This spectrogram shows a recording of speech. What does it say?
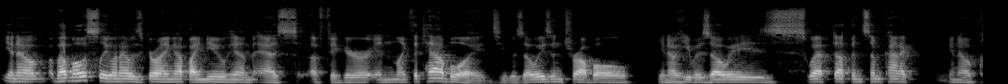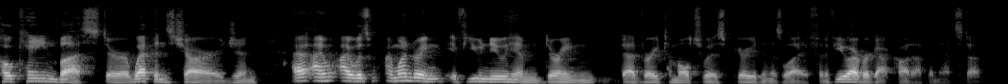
you know. But mostly when I was growing up, I knew him as a figure in like the tabloids. He was always in trouble. You know, he was always swept up in some kind of you know cocaine bust or weapons charge and I, I, I was I'm wondering if you knew him during that very tumultuous period in his life, and if you ever got caught up in that stuff.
